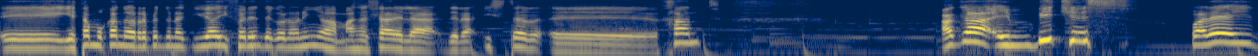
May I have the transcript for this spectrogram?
y están buscando de repente una actividad diferente con los niños, más allá de la, de la Easter Hunt. Acá en beachesparade.k,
